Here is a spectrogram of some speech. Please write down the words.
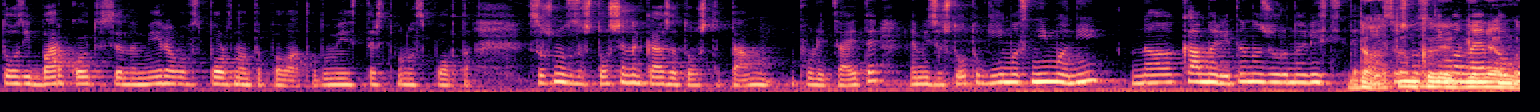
този бар, който се намира в спортната палата, до Министерство на спорта. Всъщност, защо ще накажат още там полицаите? Еми, защото ги има снимани на камерите на журналистите. Да, и всъщност там, има най-много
